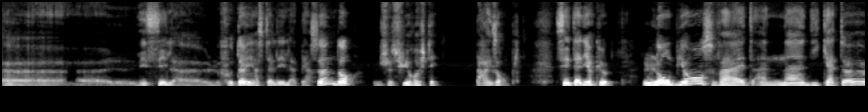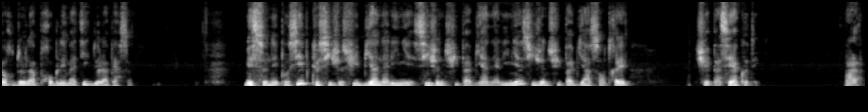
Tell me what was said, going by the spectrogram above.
euh, laisser le fauteuil, installer la personne dans je suis rejeté, par exemple. C'est-à-dire que l'ambiance va être un indicateur de la problématique de la personne. Mais ce n'est possible que si je suis bien aligné. Si je ne suis pas bien aligné, si je ne suis pas bien centré, je vais passer à côté. Voilà.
